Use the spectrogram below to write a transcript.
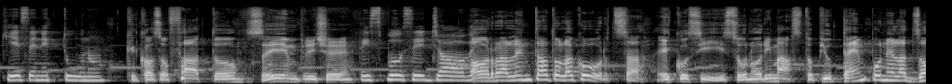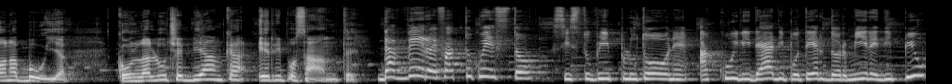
chiese Nettuno. Che cosa ho fatto? Semplice. Rispose Giove. Ho rallentato la corsa e così sono rimasto più tempo nella zona buia, con la luce bianca e riposante. Davvero hai fatto questo? si stupì Plutone, a cui l'idea di poter dormire di più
